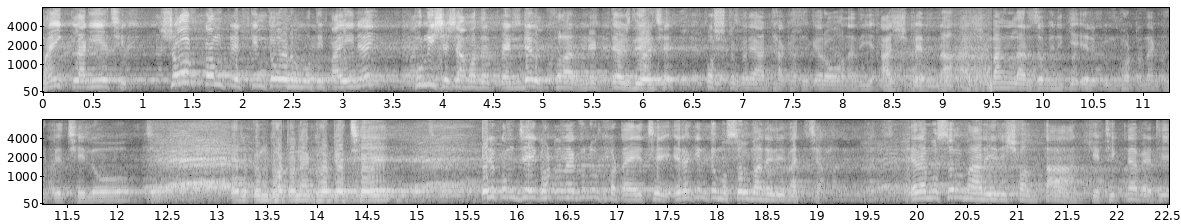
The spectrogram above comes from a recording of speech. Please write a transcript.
মাইক লাগিয়েছি। সব কমপ্লিট, কিন্তু অনুমতি পাই নাই। পুলিশ এসে আমাদের প্যান্ডেল খোলার নির্দেশ দিয়েছে। কষ্ট করে আর ঢাকা থেকে রওনা দিয়ে আসবেন না। বাংলার জমিনে কি এরকম ঘটনা ঘটেছিল? এরকম ঘটনা ঘটেছে? এরকম যে ঘটনাগুলো ঘটাইছে, এরা কিন্তু মুসলমানেরই বাচ্চা। এরা মুসলমানেরই সন্তান। কে ঠিক না বেঠি?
